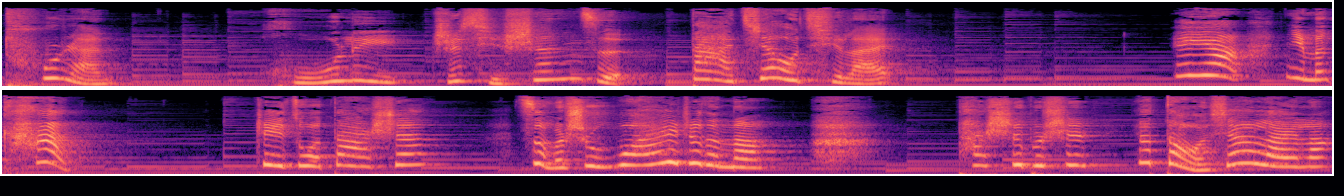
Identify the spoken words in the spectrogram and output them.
突然，狐狸直起身子，大叫起来：“哎呀，你们看，这座大山怎么是歪着的呢？它是不是要倒下来了？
